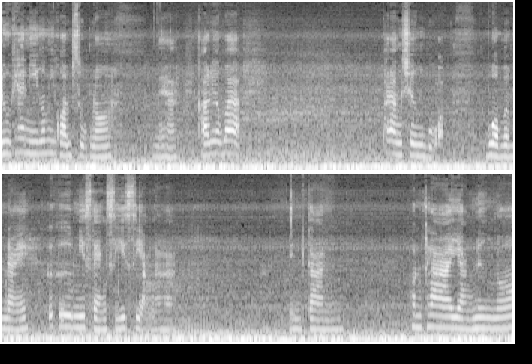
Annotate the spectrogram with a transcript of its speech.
ดูแค่นี้ก็มีความสุขเนาะนะคะเขาเรียกว่า พลังเชิงบวก บวกแบบไหนก็คือมีแสงสีเสียงนะคะ เป็นการผ่อนคลายอย่างหนึ่งเนาะ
